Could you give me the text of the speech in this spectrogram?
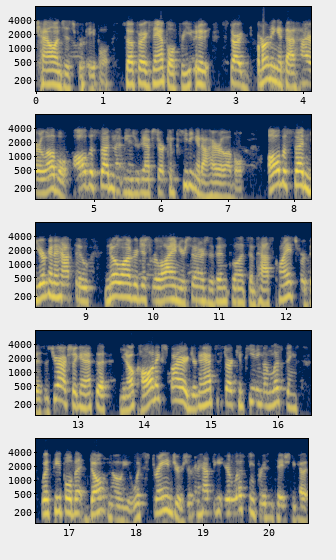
challenges for people. So, for example, for you to start earning at that higher level, all of a sudden that means you're going to have to start competing at a higher level. All of a sudden, you're going to have to no longer just rely on your centers of influence and past clients for business. You're actually going to have to, you know, call it expired. You're going to have to start competing on listings with people that don't know you, with strangers. You're going to have to get your listing presentation together.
